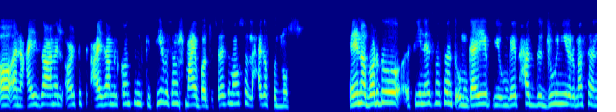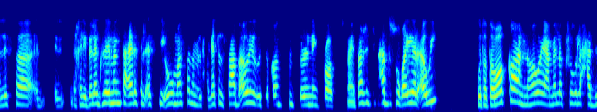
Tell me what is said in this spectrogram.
آه أنا عايزه أعمل artic- عايزه أعمل content كتير بس أنا مش معايا budget لازم أوصل لحاجة في النص. هنا برضو في ناس مثلا تقوم جايب يقوم جايب حد junior مثلا لسه خلي بالك زي ما أنت عارف ال SEO مثلا من الحاجات الصعبة قوي it's learning process ما ينفعش تجيب حد صغير قوي وتتوقع إن هو يعمل لك شغل حد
